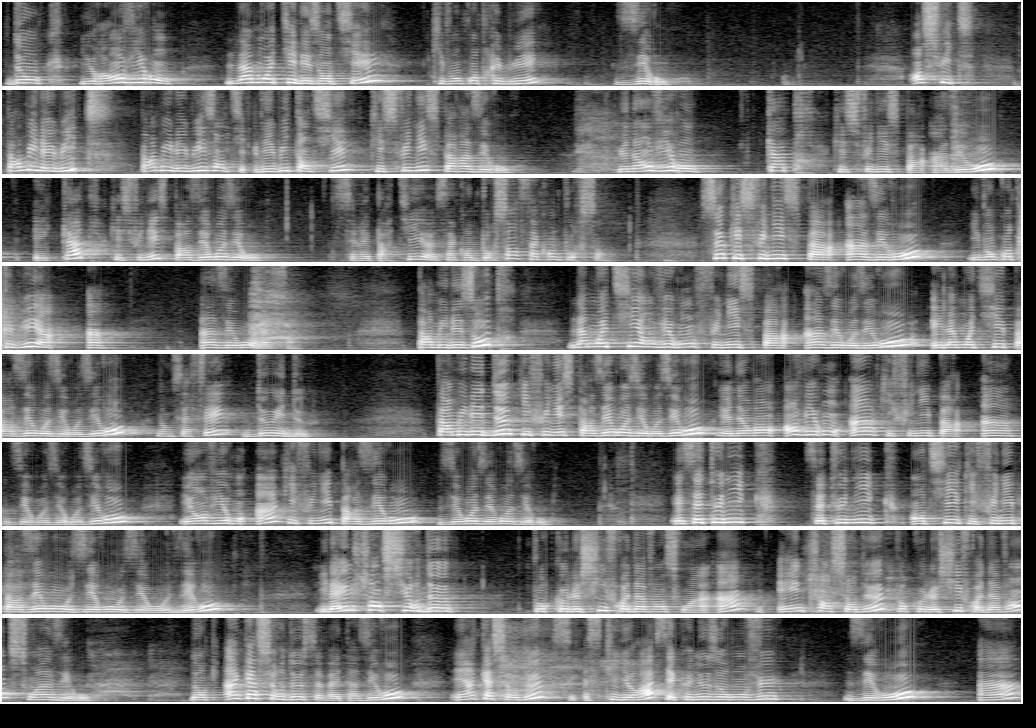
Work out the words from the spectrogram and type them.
Donc il y aura environ la moitié des entiers qui vont contribuer 0. Ensuite, parmi les 8, parmi les 8, entiers, les 8 entiers qui se finissent par un 0, il y en a environ 4 qui se finissent par un 0 et 4 qui se finissent par 0, 0. C'est réparti 50%, euh, 50%. Ceux qui se finissent par 1, 0, ils vont contribuer à 1. 1, 0 à la fin. Parmi les autres, la moitié environ finissent par 1, 0, 0 et la moitié par 0, 0, 0, donc ça fait 2 et 2. Parmi les deux qui finissent par 0, 0, 0, il y en aura environ un qui finit par 1, 0, 0, 0 et environ un qui finit par 0, 0, 0, 0. Et cet unique, cet unique entier qui finit par 0, 0, 0, 0, il a une chance sur deux pour que le chiffre d'avant soit un 1 et une chance sur 2 pour que le chiffre d'avant soit un 0. Donc un cas sur 2, ça va être un 0, et un cas sur 2, ce qu'il y aura, c'est que nous aurons vu 0, 1,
